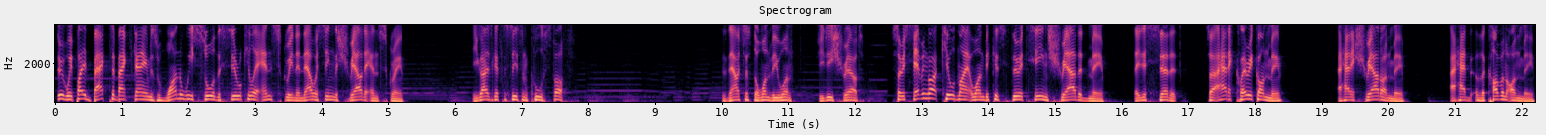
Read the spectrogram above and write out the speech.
Dude, we played back-to-back -back games. One, we saw the Serial Killer end screen, and now we're seeing the Shroud end screen. You guys get to see some cool stuff. Because now it's just a 1v1. GG Shroud. So 7 got killed night 1 because 13 shrouded me. They just said it. So I had a cleric on me. I had a shroud on me. I had the coven on me.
